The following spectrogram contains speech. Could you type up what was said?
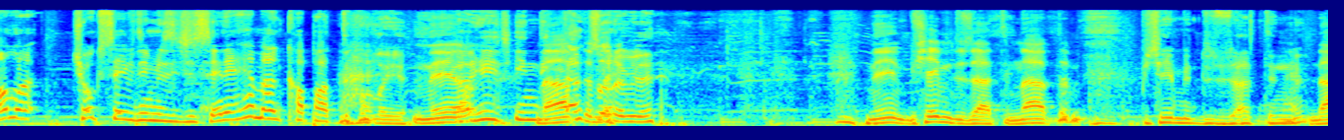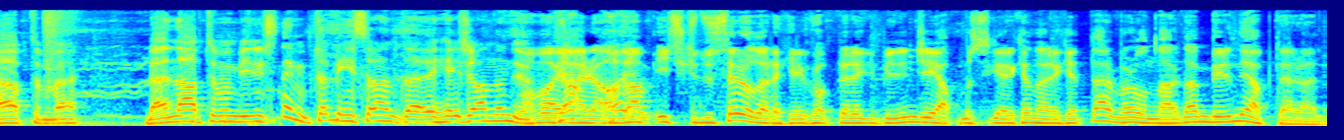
ama çok sevdiğimiz için seni hemen kapattık olayı. Ne o? Yani hiç indikten sonra bile Ne bir şey mi düzelttim ne yaptım? bir şey mi düzelttin mi? Ne yaptım ben? Ben ne yaptığımın bilincinde miyim? Tabii insan da heyecanlanıyor. Ama Ya, yani hayır. adam içgüdüsel olarak helikoptere binince yapması gereken hareketler var. Onlardan birini yaptı herhalde.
